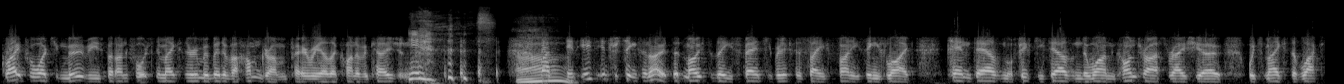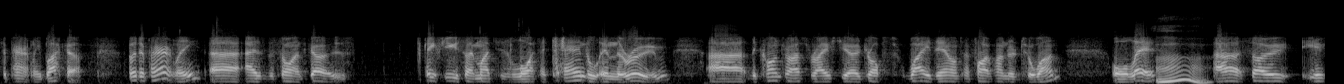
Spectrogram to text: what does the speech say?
great for watching movies, but unfortunately makes the room a bit of a humdrum for every other kind of occasion. yes. Ah. But it is interesting to note that most of these fancy projectors say funny things like 10,000 or 50,000 to 1 contrast ratio, which makes the blacks apparently blacker. But apparently, uh, as the science goes, if you so much as light a candle in the room, uh, the contrast ratio drops way down to 500 to 1 or less. Ah. Uh, so you,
